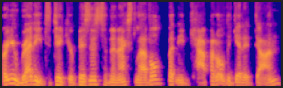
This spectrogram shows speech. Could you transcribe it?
Are you ready to take your business to the next level but need capital to get it done?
